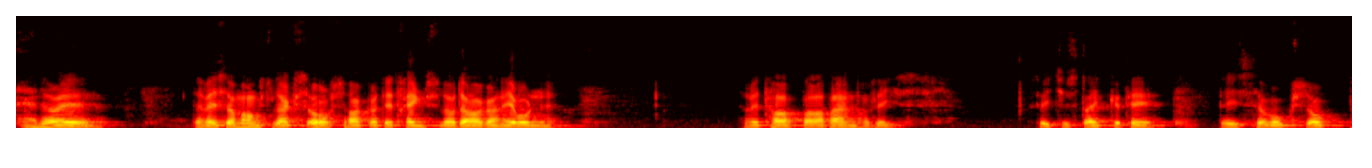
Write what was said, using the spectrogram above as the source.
Det er, er så mange slags årsaker til trengsel, og dagene er vonde. Det er tapere på andre vis som ikke strekker til, de som vokser opp,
